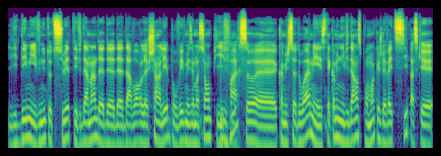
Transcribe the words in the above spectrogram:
l'idée m'est venue tout de suite, évidemment, de- de- de- d'avoir le champ libre pour vivre mes émotions puis faire ça comme il se doit. Mais c'était comme une évidence pour moi que je devais être ici parce que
